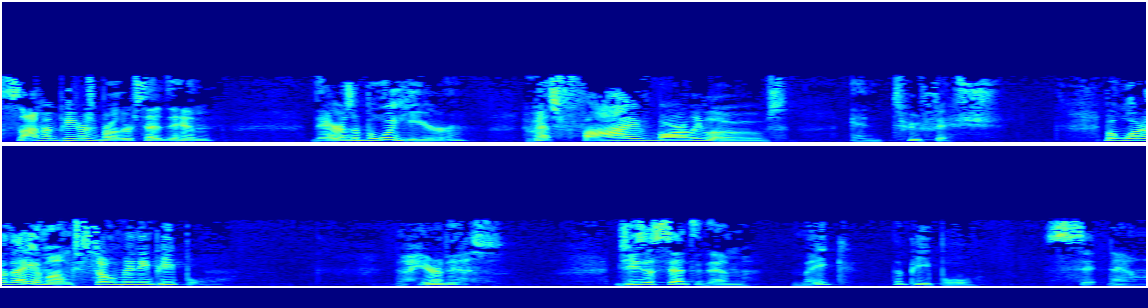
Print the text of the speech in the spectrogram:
Simon Peter's brother, said to him, there is a boy here who has five barley loaves and two fish. But what are they among so many people? Now hear this. Jesus said to them, make the people sit down.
